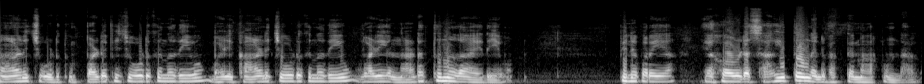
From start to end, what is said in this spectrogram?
കാണിച്ചു കൊടുക്കും. പഠിപ്പിച്ചു കൊടുക്കുന്ന ദൈവം വഴി കാണിച്ചു കൊടുക്കുന്ന ദൈവം വഴികൾ നടത്തുന്നതായ ദൈവം. പിന്നെ പറയുക യഹോവയുടെ സാഹിത്യം തന്റെ ഭക്തന്മാർക്കുണ്ടാകും.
